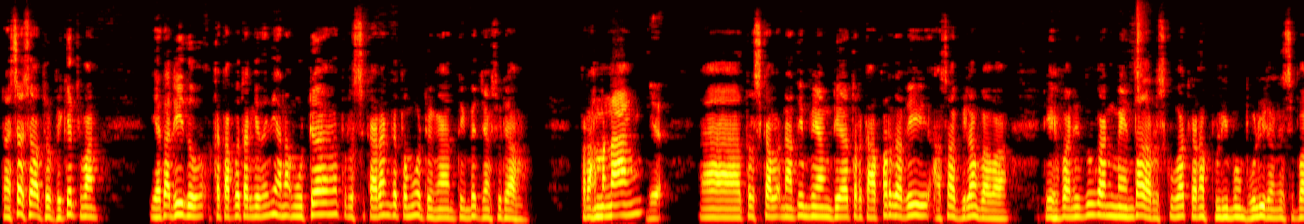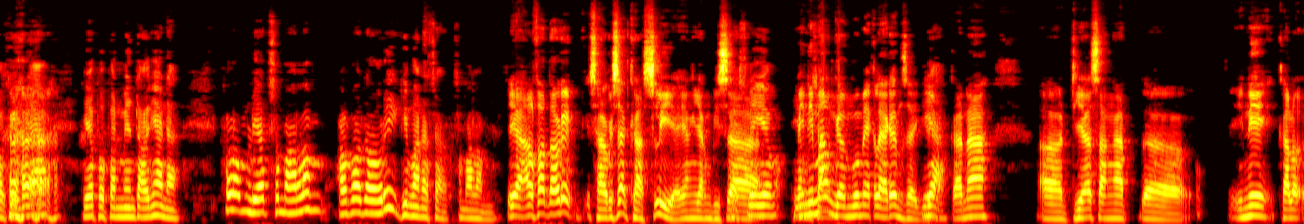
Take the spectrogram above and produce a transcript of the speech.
Dan saya selalu berpikir cuman ya tadi itu ketakutan kita ini anak muda terus sekarang ketemu dengan tim yang sudah pernah menang. Ya. Eh, terus kalau nanti yang dia terkapar tadi Asa bilang bahwa di F1 itu kan mental harus kuat karena bully membuli dan sebagainya. ya beban mentalnya. Nah, kalau melihat semalam Alfa Tauri gimana Sa semalam? ya Alfa Tauri seharusnya Gasly ya yang yang bisa Gasly yang- yang minimal sa- ganggu McLaren saya kira Iya. karena eh, dia sangat eh, ini kalau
